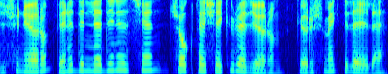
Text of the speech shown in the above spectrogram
düşünüyorum. Beni dinlediğiniz için çok teşekkür ediyorum. Görüşmek dileğiyle.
